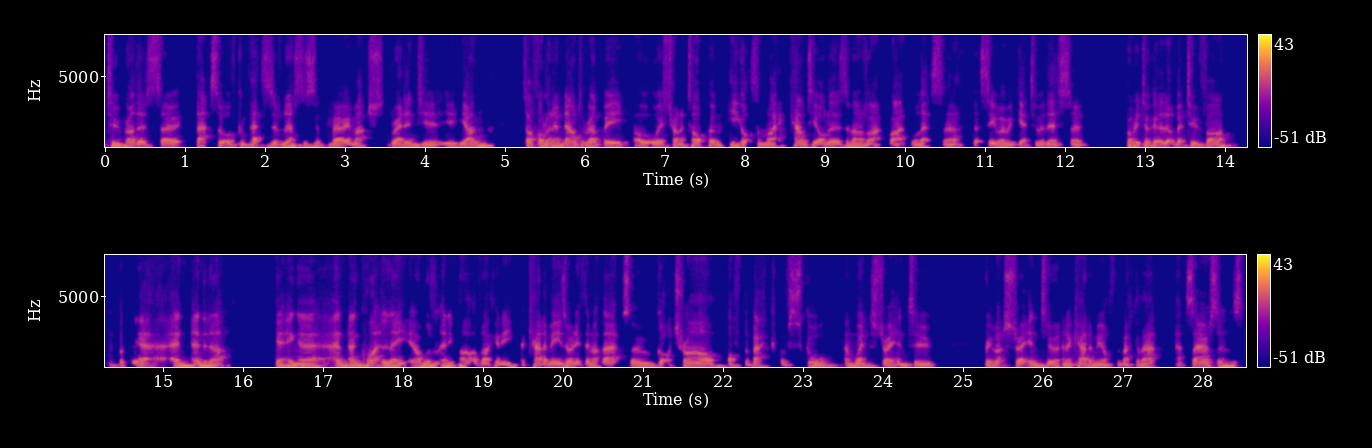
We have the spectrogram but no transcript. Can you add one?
two brothers, so that sort of competitiveness is very much bred into you, you young. So I followed him down to rugby, always trying to top him. He got some like county honours, and I was like, right, well let's uh, let's see where we get to with this. So probably took it a little bit too far. But yeah, and ended up getting a and, and quite late. I wasn't any part of like any academies or anything like that. So got a trial off the back of school and went straight into pretty much straight into an academy off the back of that at Saracens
